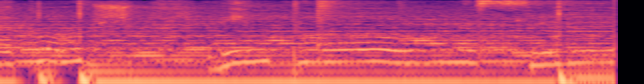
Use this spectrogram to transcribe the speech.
також він понесе.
